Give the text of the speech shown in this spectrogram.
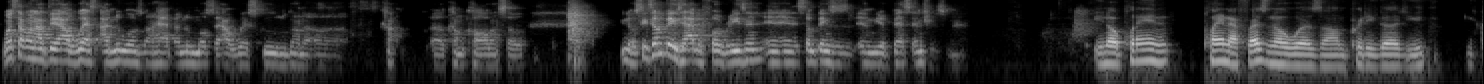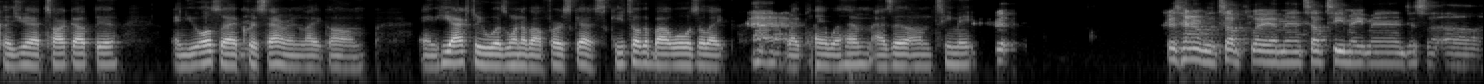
once I went out there out west, I knew what was gonna happen. I knew most of out west schools were gonna uh, uh, come calling. So you know, see, some things happen for a reason, and, and some things is in your best interest, man. You know, playing playing at Fresno was um pretty good. You because you had Tark out there, and you also had Chris Herren. Like um, and he actually was one of our first guests. Can you talk about what was it like, like playing with him as a um teammate? Chris Herren was a tough player, man. Tough teammate, man. Just a uh,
